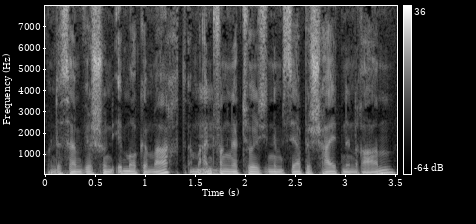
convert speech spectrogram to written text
Und das haben wir schon immer gemacht. Mhm. Am Anfang natürlich in einem sehr bescheidenen Rahmen.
